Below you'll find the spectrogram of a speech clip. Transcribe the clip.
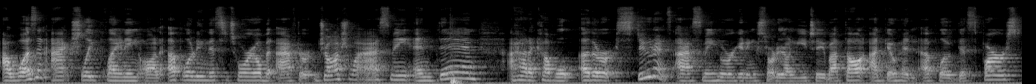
I wasn't actually planning on uploading this tutorial, but after Joshua asked me, and then I had a couple other students ask me who are getting started on YouTube, I thought I'd go ahead and upload this first.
